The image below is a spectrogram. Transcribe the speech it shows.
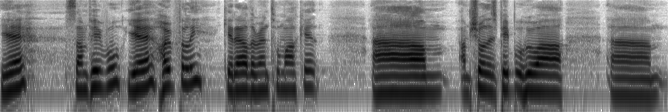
Yeah, some people. Yeah, hopefully get out of the rental market. Um, I'm sure there's people who are. Um,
